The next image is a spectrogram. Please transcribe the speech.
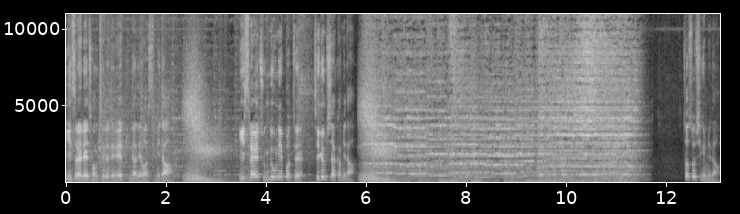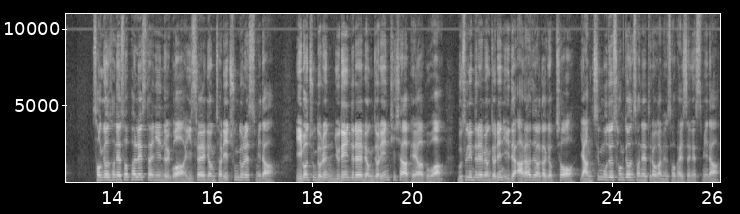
이스라엘의 정책에 대해 비난해왔습니다. 이스라엘 중동 리포트 지금 시작합니다. 첫 소식입니다. 성전선에서 팔레스타인인들과 이스라엘 경찰이 충돌했습니다. 이번 충돌은 유대인들의 명절인 티샤 베아브와 무슬림들의 명절인 이드 아라드아가 겹쳐 양측 모두 성전선에 들어가면서 발생했습니다.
